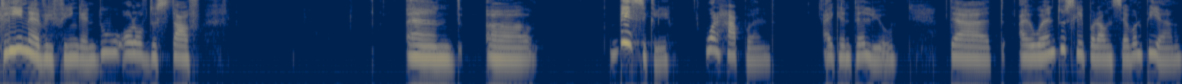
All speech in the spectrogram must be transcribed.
clean everything and do all of the stuff and uh, basically, what happened, I can tell you that I went to sleep around 7 p.m.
